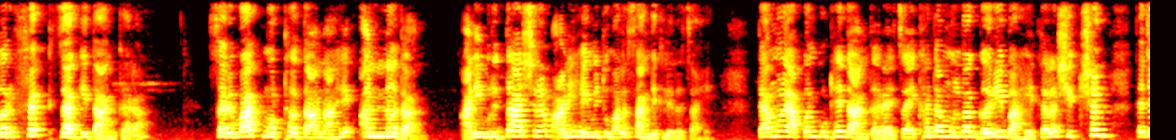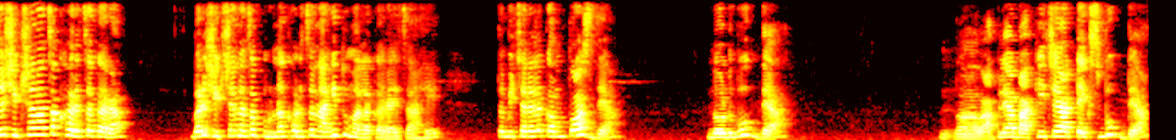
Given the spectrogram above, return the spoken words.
परफेक्ट जागी दान करा. सर्वात मोठं दान आहे अन्नदान. आणि वृद्धाश्रम आणि हे मी तुम्हाला सांगितलेलंच आहे. त्यामुळे आपण कुठे दान करायचं? एखादा मुलगा गरीब आहे त्याला शिक्षण त्याच्या शिक्षणाचा खर्च करा. बरं शिक्षणाचा पूर्ण खर्च नाही तुम्हाला करायचा आहे तर बिचाऱ्याला कंपॉस द्या नोटबुक द्या आपल्या बाकीच्या टेक्स्टबुक द्या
